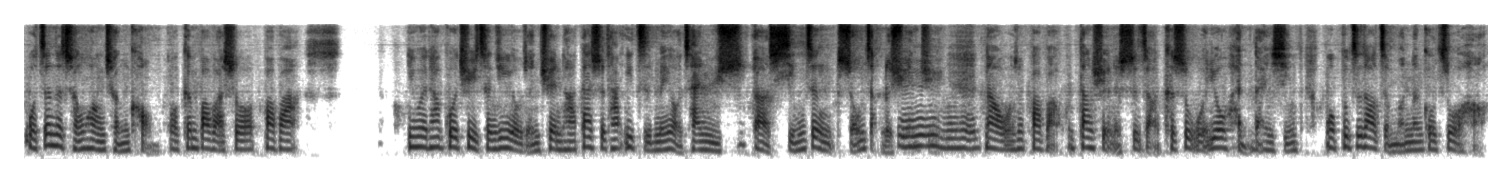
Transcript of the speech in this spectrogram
我真的诚惶诚恐。我跟爸爸说，爸爸。因为他过去曾经有人劝他，但是他一直没有参与市呃行政首长的选举。那我说爸爸，我当选了市长，可是我又很担心，我不知道怎么能够做好。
